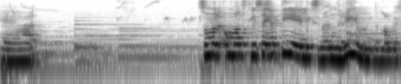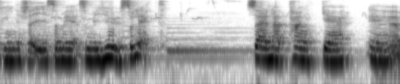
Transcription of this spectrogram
Eh, så om man, om man skulle säga att det är liksom en rymd man befinner sig i som är, som är ljus och lätt så är den här tanke eh,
